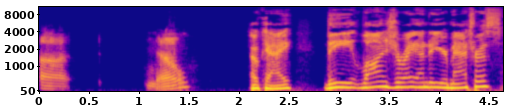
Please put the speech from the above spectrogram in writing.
Uh, No. Okay. The lingerie under your mattress?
